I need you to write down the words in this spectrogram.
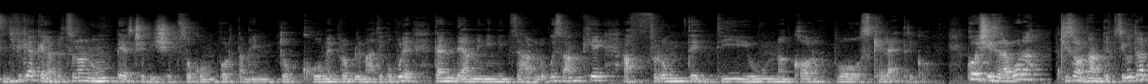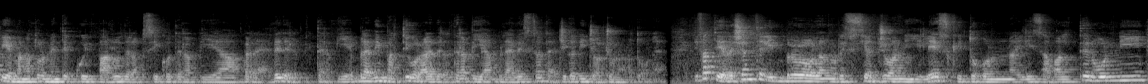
significa che la persona non percepisce il suo comportamento come problematico, oppure tende a minimizzarlo, questo anche a fronte di un corpo scheletrico. Come ci si lavora? Ci sono tante psicoterapie, ma naturalmente qui parlo della psicoterapia breve, delle terapie brevi, in particolare della terapia breve strategica di Giorgio Nardone. Difatti il recente libro L'anoressia giovanile, scritto con Elisa Valteroni,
